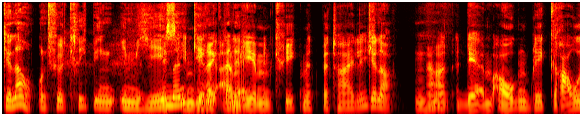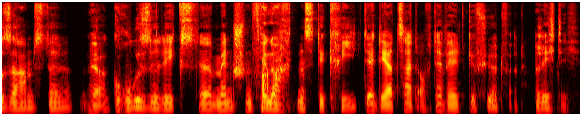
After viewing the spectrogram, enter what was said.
Genau, und führt Krieg im Jemen. Ist indirekt am Jemenkrieg mit beteiligt. Genau. Mhm. Ja, der im Augenblick grausamste, ja, gruseligste, menschenverachtendste genau. Krieg, der derzeit auf der Welt geführt wird. Richtig.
